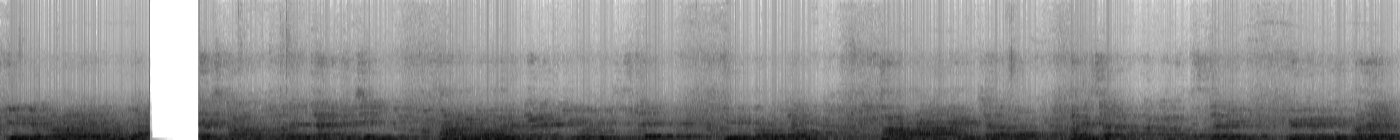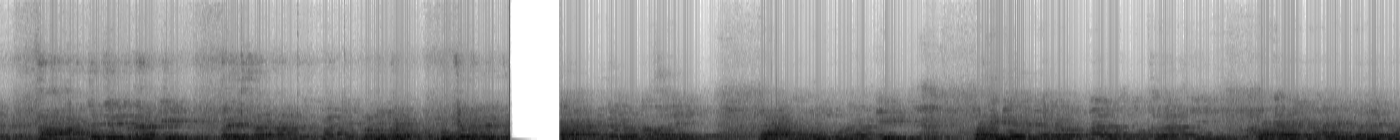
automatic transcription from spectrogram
సూత్రాల ఇన్ని ప్రణాళికల మధ్య తెచ్చి పనులు మొదలుపెట్టాలని జీవో ఇస్తే ఈ ప్రభుత్వం తన వాట ఐదు శాతము పది శాతము దక్కాల్సి వస్తుందని వెంకటగిరి ప్రజలు తన హత్య చేర్చడానికి వైఎస్ఆర్ కాంగ్రెస్ పార్టీ ప్రభుత్వం ముఖ్యమంత్రి పిల్లలు ఉన్నా సరే వారు చదువుకోవడానికి పదిహేను వేల రూపాయల సంవత్సరానికి ఒకరైనా ఇద్దరైనా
